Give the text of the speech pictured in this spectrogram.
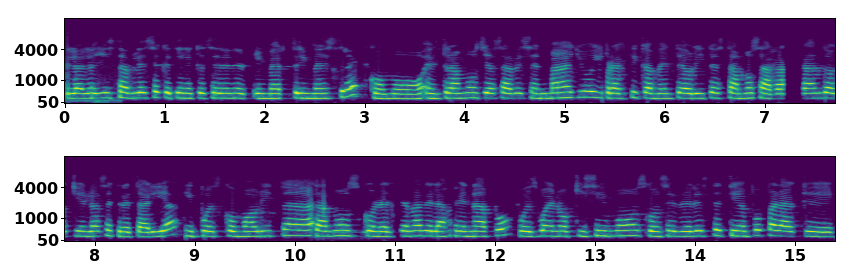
La ley establece que tiene que ser en el primer trimestre, como entramos, ya sabes, en mayo y prácticamente ahorita estamos arrancando aquí en la Secretaría y pues como ahorita estamos con el tema de la FENAPO, pues bueno, quisimos conceder este tiempo para que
